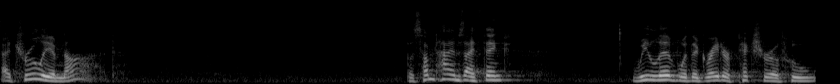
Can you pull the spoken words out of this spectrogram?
I truly am not. But sometimes I think we live with a greater picture of who,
